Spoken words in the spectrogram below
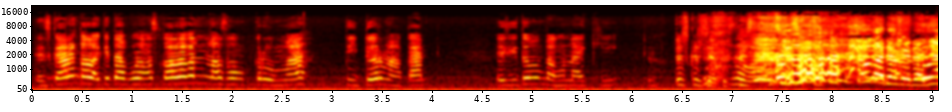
dan sekarang kalau kita pulang sekolah kan langsung ke rumah tidur makan dari situ bangun lagi Duh, Terus kerja terus. Kok nggak ada bedanya?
